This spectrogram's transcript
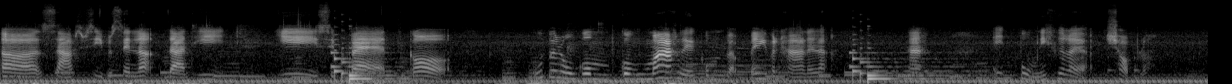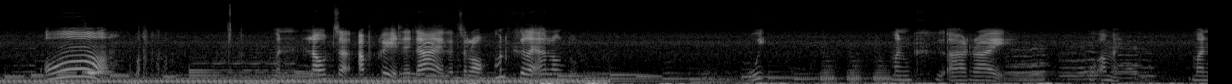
เอ่อสามสิบสี่เปอร์เซ็นต์ละด่านที่ยี่สิบแปดก็อู้เป็นวงกลมกลมมากเลยกลมแบบไม่มีปัญหาเลยละอะไอปุ่มนี่คืออะไรอะช็อปเหรอโอ้เหมือนเราจะอัปเกรดอะไรได้เราจะลองมันคืออะไรอะลองดู อะไรอู้เอาใหม่มัน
